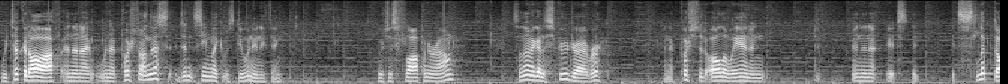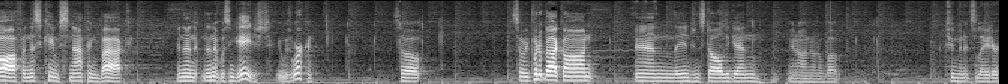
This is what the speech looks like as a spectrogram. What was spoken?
we took it off, and then I, when I pushed on this, it didn't seem like it was doing anything. It was just flopping around. So then I got a screwdriver, and I pushed it all the way in, and and then it, it's it, it slipped off, and this came snapping back, and then then it was engaged. It was working. So so we put it back on, and the engine stalled again. You know, I don't know about two minutes later.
